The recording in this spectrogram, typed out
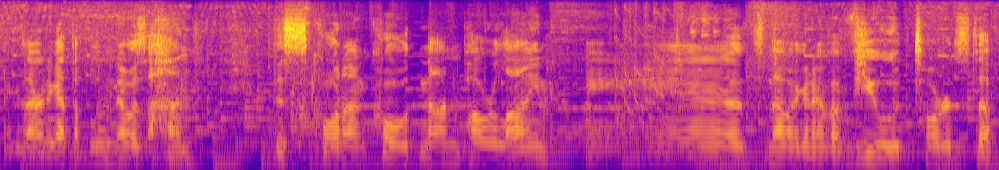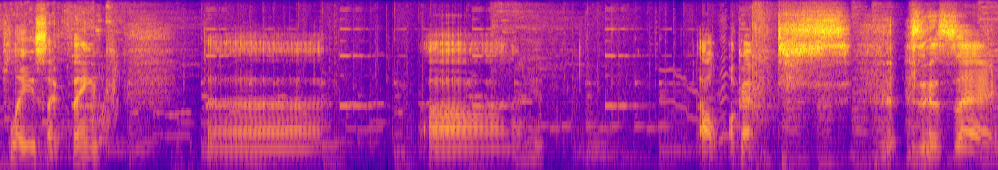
Because I already got the balloon that was on this quote-unquote non-power line. And now we're gonna have a view towards the place, I think. Uh, uh, oh, okay. I was gonna say,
